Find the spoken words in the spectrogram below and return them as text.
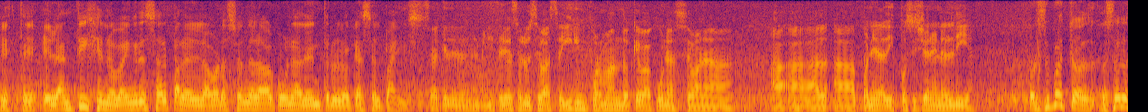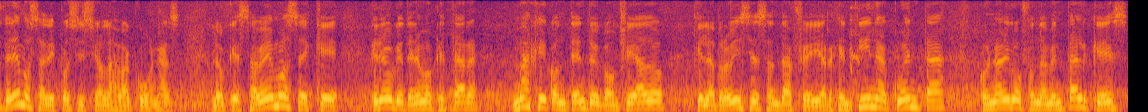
este, el antígeno, va a ingresar para la elaboración de la vacuna dentro de lo que hace el O país. sea que el Ministerio de Salud se va a seguir informando qué vacunas se van a poner a disposición en el día. Por supuesto, nosotros tenemos a disposición las vacunas. Lo que sabemos es que creo que tenemos que estar más que contentos y confiados que la provincia de Santa Fe y Argentina cuenta con algo fundamental que es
